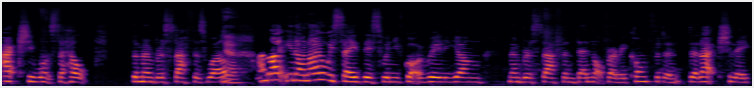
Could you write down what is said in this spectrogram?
actually wants to help the member of staff as well. yeah And I, you know, and I always say this when you've got a really young member of staff and they're not very confident that actually,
